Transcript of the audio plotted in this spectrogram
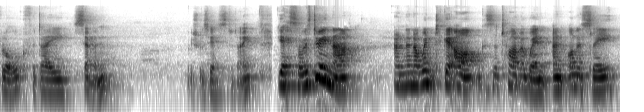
vlog for day seven, which was yesterday. Yes, I was doing that and then I went to get up because the timer went and honestly,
